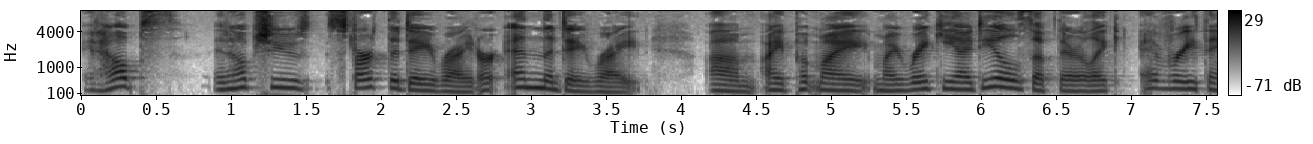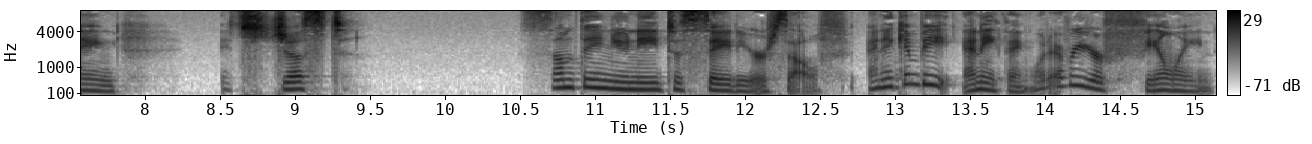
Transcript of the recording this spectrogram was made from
it helps. It helps you start the day right or end the day right. Um, I put my my Reiki ideals up there, like everything. It's just something you need to say to yourself, and it can be anything, whatever you're feeling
